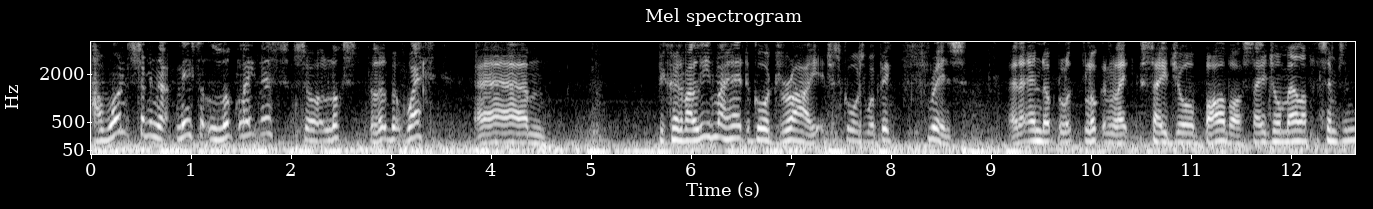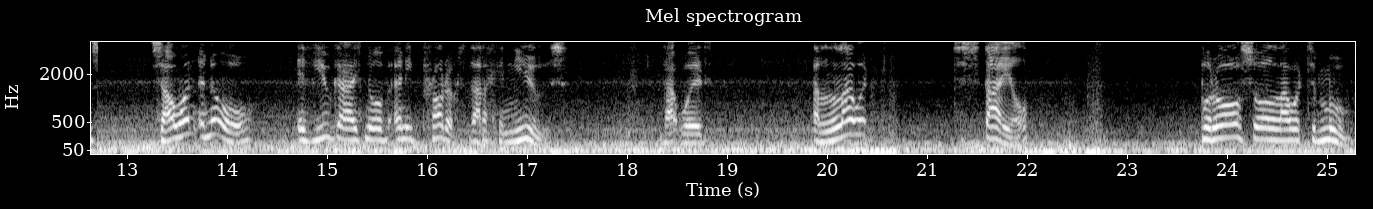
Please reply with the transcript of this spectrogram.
I want something that makes it look like this, so it looks a little bit wet. Um, because if I leave my hair to go dry, it just goes with a big frizz, and I end up look, looking like Sideshow Bob or Sideshow Mel off The Simpsons. So I want to know if you guys know of any product that I can use that would allow it to style, but also allow it to move.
